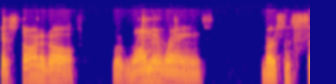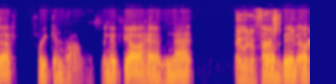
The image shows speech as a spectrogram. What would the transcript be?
it started off with Roman Reigns versus Seth freaking Rollins, and if y'all have not They were the uh, first been up,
